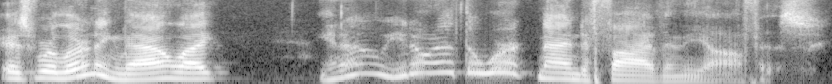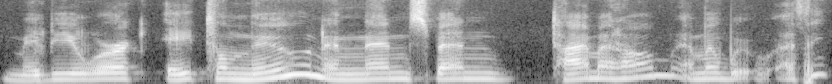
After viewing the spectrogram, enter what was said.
as we're learning now, like you know, you don't have to work nine to five in the office. Maybe you work eight till noon and then spend time at home. I mean, we, I think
